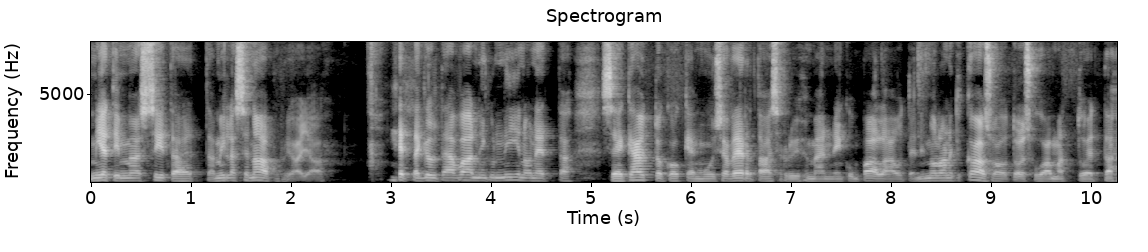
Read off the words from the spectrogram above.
mietin myös sitä, että millä se naapuri ajaa. Että kyllä tämä vaan niin, kuin niin on, että se käyttökokemus ja vertaisryhmän niin kuin palaute, niin me ollaan ainakin kaasuautoissa huomattu, että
